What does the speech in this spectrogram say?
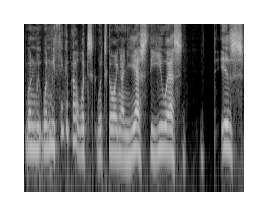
when we when we think about what's what's going on, yes, the U.S. is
